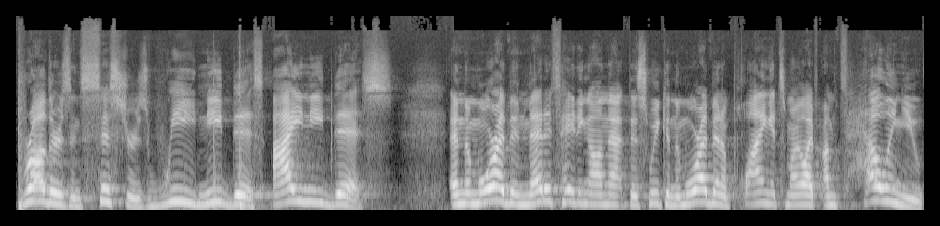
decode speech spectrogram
Brothers and sisters, we need this. I need this. And the more I've been meditating on that this week and the more I've been applying it to my life, I'm telling you,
